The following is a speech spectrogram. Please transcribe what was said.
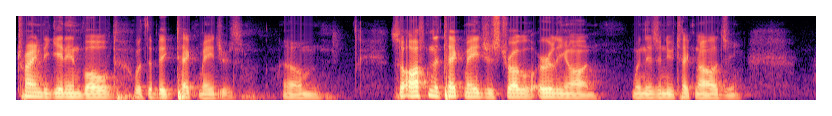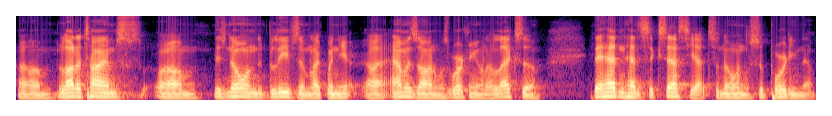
trying to get involved with the big tech majors. Um, so often the tech majors struggle early on when there's a new technology. Um, a lot of times, um, there's no one that believes them. Like when uh, Amazon was working on Alexa, they hadn't had success yet, so no one was supporting them.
